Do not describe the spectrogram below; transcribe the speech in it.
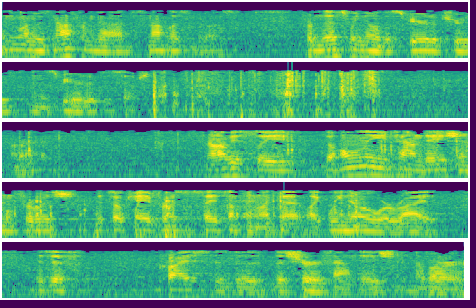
Anyone who is not from God does not listen to us. From this we know the spirit of truth and the spirit of deception. Alright. Now obviously, the only foundation for which it's okay for us to say something like that, like we know we're right, is if Christ is the, the sure foundation of our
